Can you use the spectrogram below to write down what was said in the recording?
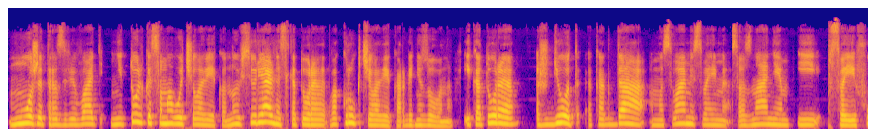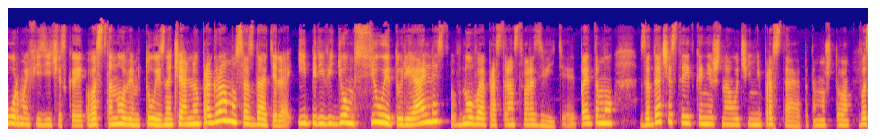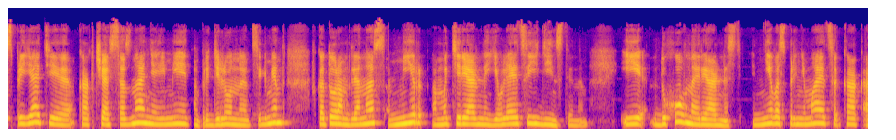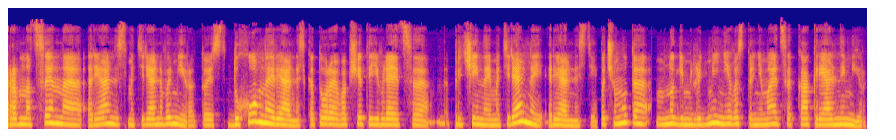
может развивать не только самого человека, но и всю реальность, которая вокруг человека организована, и которая ждет, когда мы с вами своим сознанием и своей формой физической восстановим ту изначальную программу Создателя и переведем всю эту реальность в новое пространство развития. Поэтому задача стоит, конечно, очень непростая, потому что восприятие как часть сознания имеет определенный сегмент, в котором для нас мир материальный является единственным. И духовная реальность не воспринимается как равноценная реальность материального мира. То есть духовная реальность, которая вообще-то является причиной материальной реальности, почему-то многими людьми не воспринимается как реальный мир.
